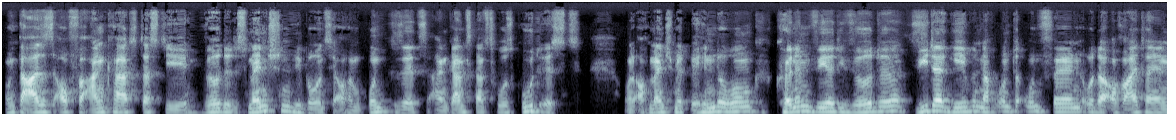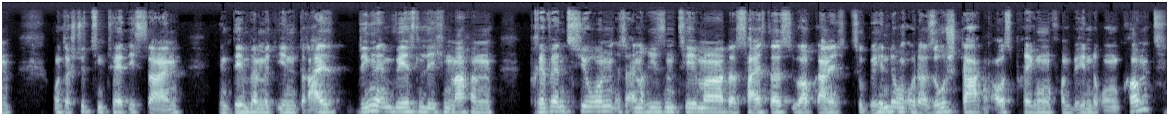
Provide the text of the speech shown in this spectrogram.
Und da ist es auch verankert, dass die Würde des Menschen, wie bei uns ja auch im Grundgesetz, ein ganz, ganz hohes Gut ist. Und auch Menschen mit Behinderung können wir die Würde wiedergeben nach Unfällen oder auch weiterhin unterstützend tätig sein, indem wir mit ihnen drei Dinge im Wesentlichen machen. Prävention ist ein Riesenthema. Das heißt, dass es überhaupt gar nicht zu Behinderung oder so starken Ausprägungen von Behinderungen kommt.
